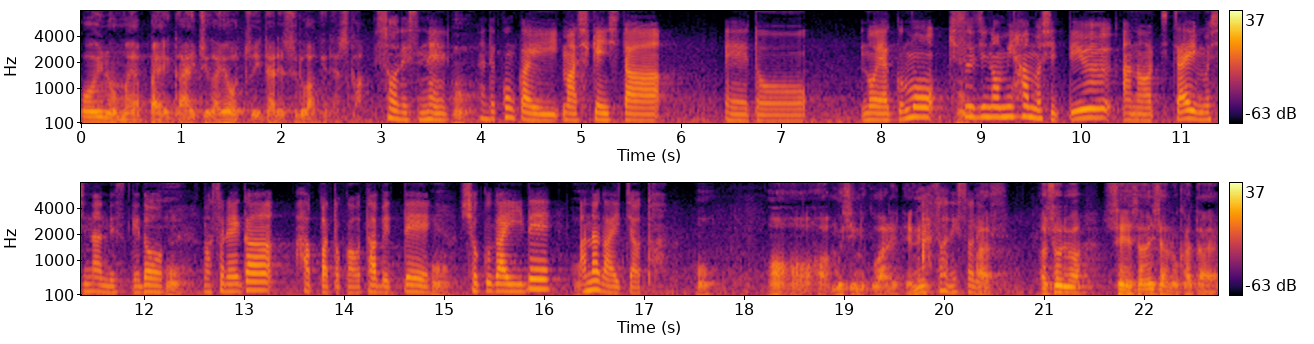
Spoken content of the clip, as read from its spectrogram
こういうのもやっぱり害虫がようついたりするわけですか？そうですね、うん、なんで今回、まあ、試験したえっ、ー、と農薬もキスジのミハムシっていう、あのちっちゃい虫なんですけど、まあ、それが葉っぱとかを食べて、食害で穴が開いちゃうと。はあはあ、虫に食われてね。あそうですそうです、はい、あそれは生産者の方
